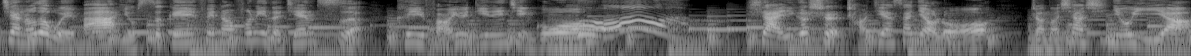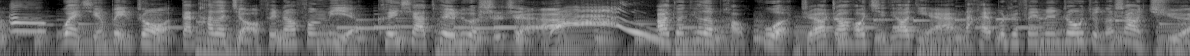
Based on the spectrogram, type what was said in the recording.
剑龙的尾巴有四根非常锋利的尖刺，可以防御敌人进攻。下一个是常见三角龙，长得像犀牛一样，外形笨重，但它的脚非常锋利，可以下退六十指。二段跳的跑酷，只要找好起跳点，那还不是分分钟就能上去。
